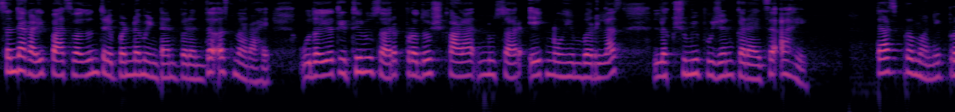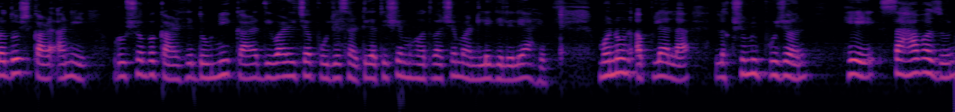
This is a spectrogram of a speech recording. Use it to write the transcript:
संध्याकाळी पाच वाजून त्रेपन्न मिनिटांपर्यंत असणार आहे. उदय तिथीनुसार प्रदोष काळानुसार एक नोव्हेंबरलाच लक्ष्मीपूजन करायचं आहे. त्याचप्रमाणे प्रदोष काळ आणि वृषभ काळ हे दोन्ही काळ दिवाळीच्या पूजेसाठी अतिशय महत्त्वाचे मानले गेलेले आहे. म्हणून आपल्याला लक्ष्मीपूजन हे सहा वाजून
